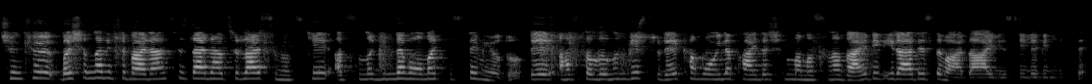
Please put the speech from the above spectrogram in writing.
Çünkü başından itibaren sizler de hatırlarsınız ki aslında gündem olmak istemiyordu ve hastalığının bir süre kamuoyuyla paylaşılmamasına dair bir iradesi vardı ailesiyle birlikte.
